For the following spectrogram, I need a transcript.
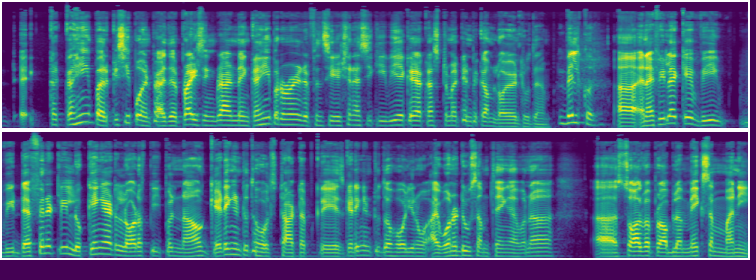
कहीं पर किसी पॉइंट पर प्राइसिंग ब्रांडिंग कहीं पर उन्होंने डिफरेंशिएशन ऐसी की हुई है कि customer can become loyal to them बिल्कुल Uh, and I feel like uh, we we definitely looking at a lot of people now getting into the whole startup craze, getting into the whole you know I want to do something, I want to uh, solve a problem, make some money.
